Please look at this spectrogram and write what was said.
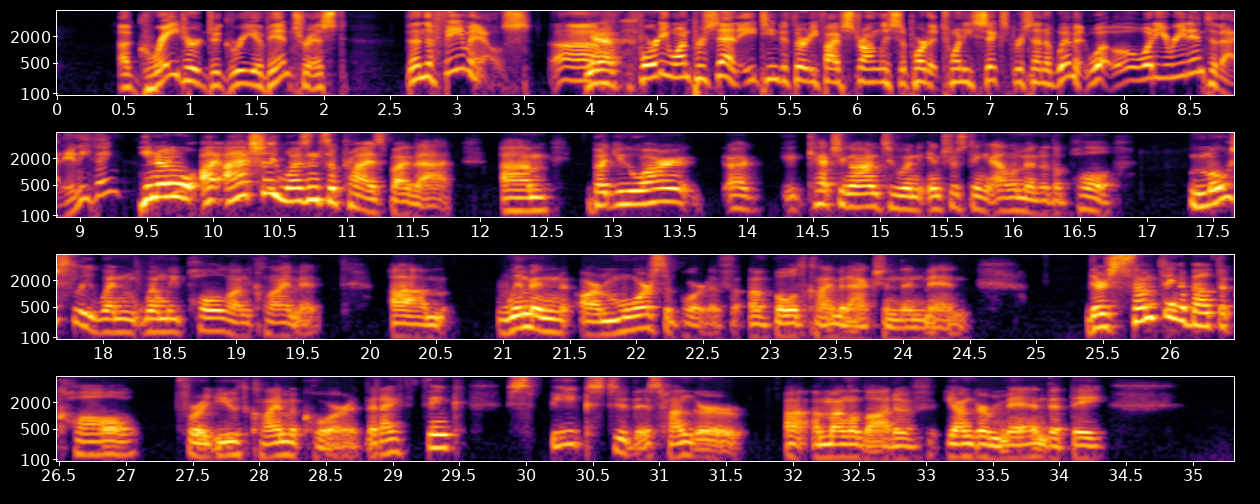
a greater degree of interest than the females. Uh, yeah. 41%, 18 to 35 strongly support it, 26% of women. What, what do you read into that? Anything? You know, I actually wasn't surprised by that. Um, but you are uh, catching on to an interesting element of the poll. Mostly when, when we poll on climate, um, women are more supportive of bold climate action than men. There's something about the call for a youth climate corps that I think speaks to this hunger uh, among a lot of younger men that they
